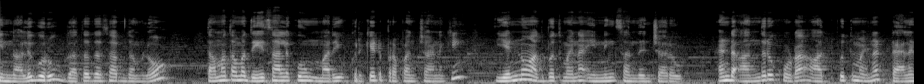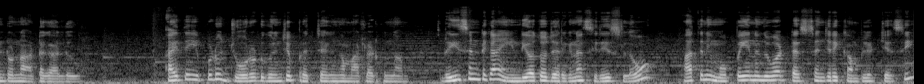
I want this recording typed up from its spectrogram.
ఈ నలుగురు గత దశాబ్దంలో తమ తమ దేశాలకు మరియు క్రికెట్ ప్రపంచానికి ఎన్నో అద్భుతమైన ఇన్నింగ్స్ అందించారు. అండ్ అందరూ కూడా అద్భుతమైన టాలెంట్ ఉన్న ఆటగాళ్ళు. అయితే ఇప్పుడు జోరూట్ గురించి ప్రత్యేకంగా మాట్లాడుకుందాం. రీసెంట్గా ఇండియాతో జరిగిన సిరీస్లో అతని ముప్పై ఎనిమిదవ టెస్ట్ సెంచరీ కంప్లీట్ చేసి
